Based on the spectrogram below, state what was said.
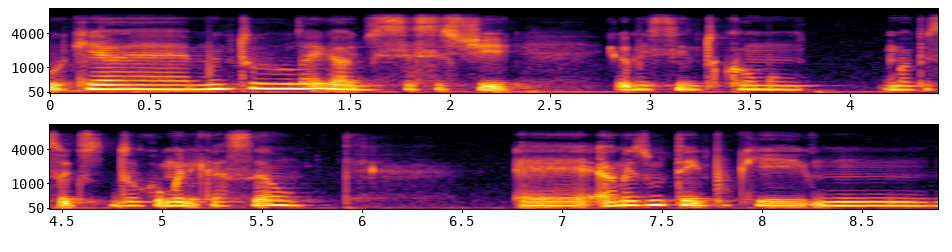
o que é muito legal de se assistir eu me sinto como uma pessoa que estudou comunicação, é, ao mesmo tempo que um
